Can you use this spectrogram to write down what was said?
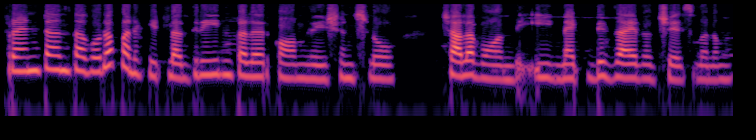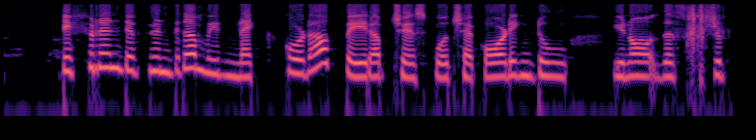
ఫ్రంట్ అంతా కూడా మనకి ఇట్లా గ్రీన్ కలర్ కాంబినేషన్స్లో చాలా బాగుంది. ఈ నెక్ డిజైన్ వచ్చేసి మనం. డిఫరెంట్ డిఫరెంట్గా మీరు నెక్ కూడా పేర్ అప్ చేసుకోవచ్చు according to you know the strip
